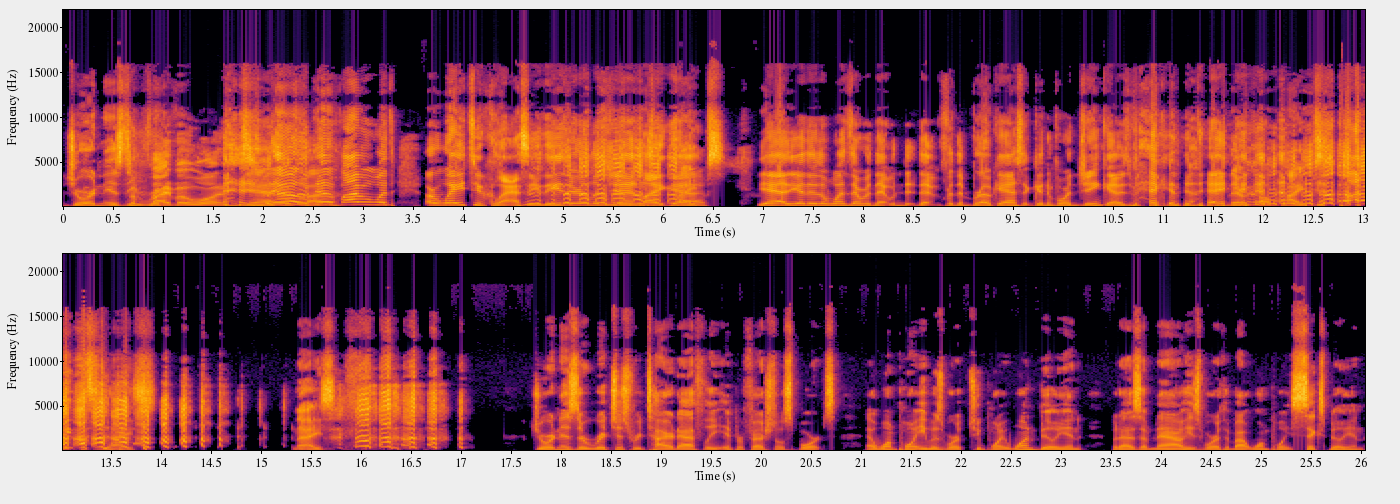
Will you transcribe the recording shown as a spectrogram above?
Jordan is the Some ri- five oh hundred one. Yeah, no, no, five hundred ones are way too classy. These are legit, like yeah, pipes. yeah, yeah. They're the ones that were that, would- that for the broke ass that couldn't afford JNCOs back in the day. They're called pipes. Pipes. nice. Nice. Jordan is the richest retired athlete in professional sports. At one point he was worth 2.1 billion, but as of now he's worth about 1.6 billion.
